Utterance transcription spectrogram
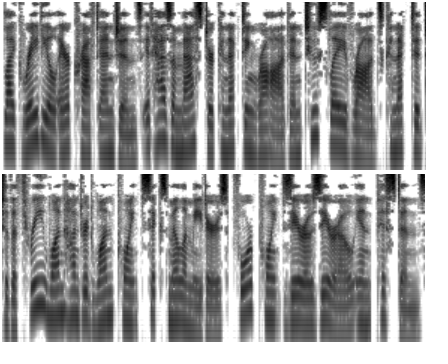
Like radial aircraft engines it has a master connecting rod and two slave rods connected to the three 101.6 mm 4.00 in pistons.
